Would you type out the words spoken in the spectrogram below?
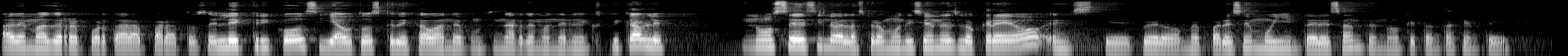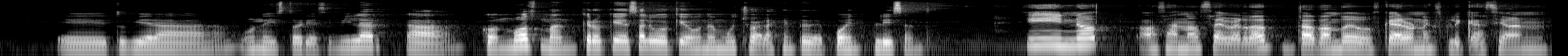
además de reportar aparatos eléctricos y autos que dejaban de funcionar de manera inexplicable. No sé si lo de las premoniciones lo creo, este, pero me parece muy interesante, ¿no? Que tanta gente eh, tuviera una historia similar a, con Mothman. Creo que es algo que une mucho a la gente de Point Pleasant. Y no, o sea, no sé, ¿verdad? Tratando de buscar una explicación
